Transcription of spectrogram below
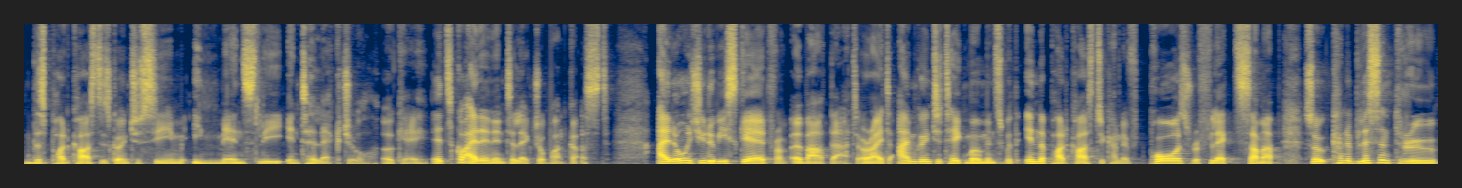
this podcast is going to seem immensely intellectual. Okay, it's quite an intellectual podcast. I don't want you to be scared from about that. All right, I'm going to take moments within the podcast to kind of pause, reflect, sum up. So, kind of listen through.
